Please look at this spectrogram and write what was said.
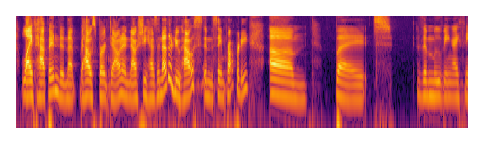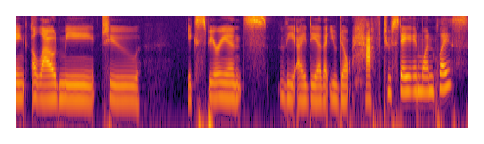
life happened, and that house burnt down, and now she has another new house in the same property. Um, but the moving, I think, allowed me to experience the idea that you don't have to stay in one place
